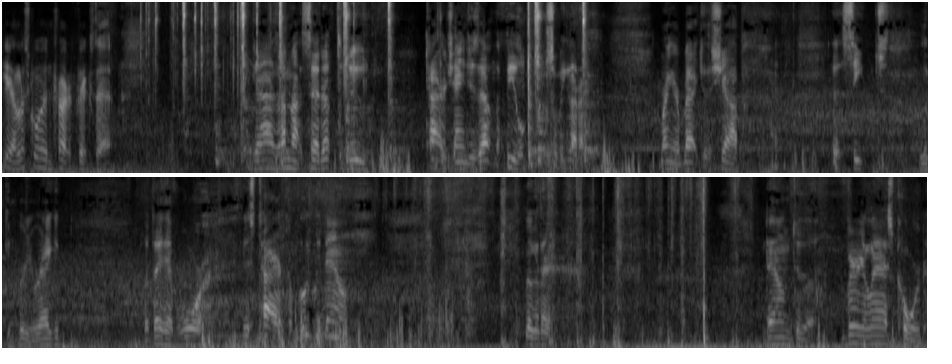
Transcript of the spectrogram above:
Yeah, let's go ahead and try to fix that. Guys, I'm not set up to do tire changes out in the field, so we gotta bring her back to the shop. that seat's looking pretty ragged, but they have wore this tire completely down. Look at there. Down to the very last cord.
